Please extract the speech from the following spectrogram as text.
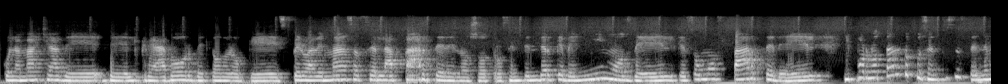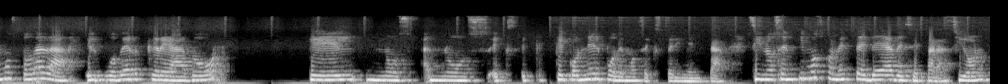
con la magia del creador de todo lo que es, pero además hacerla parte de nosotros, entender que venimos de él, que somos parte de él y por lo tanto pues entonces tenemos toda la el poder creador que él nos nos que con él podemos experimentar. Si nos sentimos con esta idea de separación,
